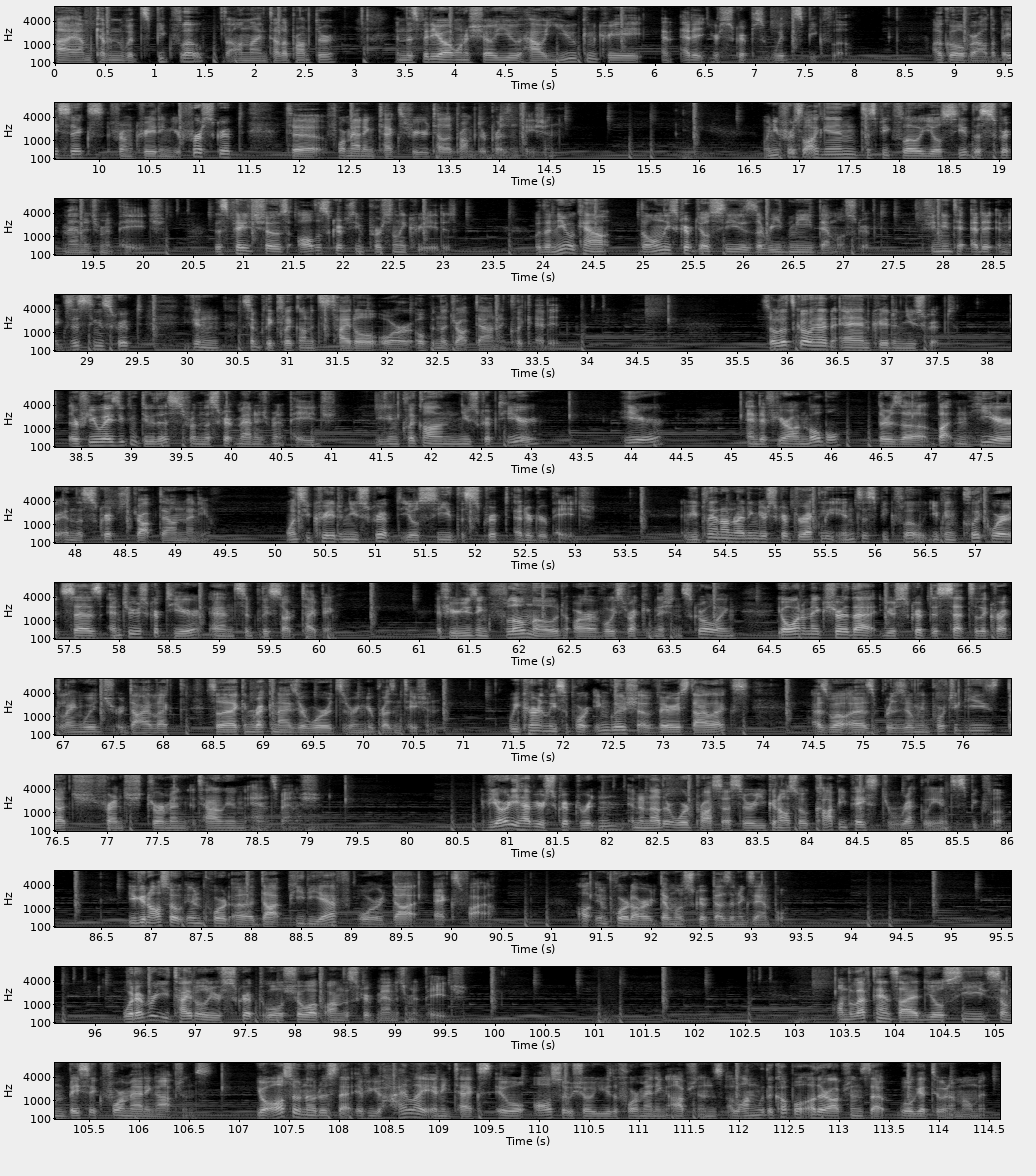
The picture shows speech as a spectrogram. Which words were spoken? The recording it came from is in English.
Hi, I'm Kevin with SpeakFlow, the online teleprompter. In this video, I want to show you how you can create and edit your scripts with SpeakFlow. I'll go over all the basics from creating your first script to formatting text for your teleprompter presentation. When you first log in to SpeakFlow, you'll see the script management page. This page shows all the scripts you've personally created. With a new account, the only script you'll see is the README demo script. If you need to edit an existing script, you can simply click on its title or open the drop down and click edit. So let's go ahead and create a new script. There are a few ways you can do this from the script management page. You can click on new script here, here, and if you're on mobile, there's a button here in the scripts drop down menu. Once you create a new script, you'll see the script editor page. If you plan on writing your script directly into SpeakFlow, you can click where it says enter your script here and simply start typing. If you're using flow mode or voice recognition scrolling, you'll want to make sure that your script is set to the correct language or dialect so that it can recognize your words during your presentation. We currently support English of various dialects, as well as Brazilian Portuguese, Dutch, French, German, Italian, and Spanish. If you already have your script written in another word processor, you can also copy paste directly into SpeakFlow. You can also import a .pdf or .docx file. I'll import our demo script as an example. Whatever you title your script will show up on the script management page. On the left hand side, you'll see some basic formatting options. You'll also notice that if you highlight any text, it will also show you the formatting options along with a couple other options that we'll get to in a moment.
